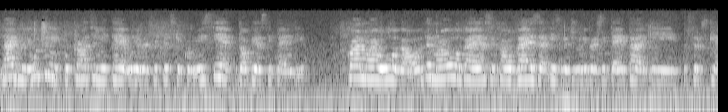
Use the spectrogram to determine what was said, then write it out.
Najbolji učenik po proceni te univerzitetske komisije dobija stipendiju. Koja je moja uloga ovde? Moja uloga je, ja sam kao veza između univerziteta i srpske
